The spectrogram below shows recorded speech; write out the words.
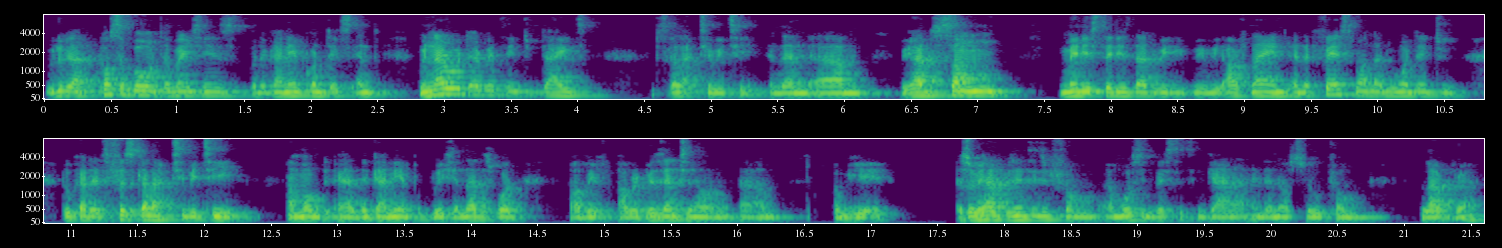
we looked at possible interventions for the Ghanaian context and we narrowed everything to diet, physical activity. And then um, we had some many studies that we, we, we, outlined. And the first one that we wanted to look at is physical activity among uh, the Ghanaian population. That is what I'll be I'll be presenting on um, from here. So we have representatives from uh, most universities in Ghana and then also from Loughborough.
